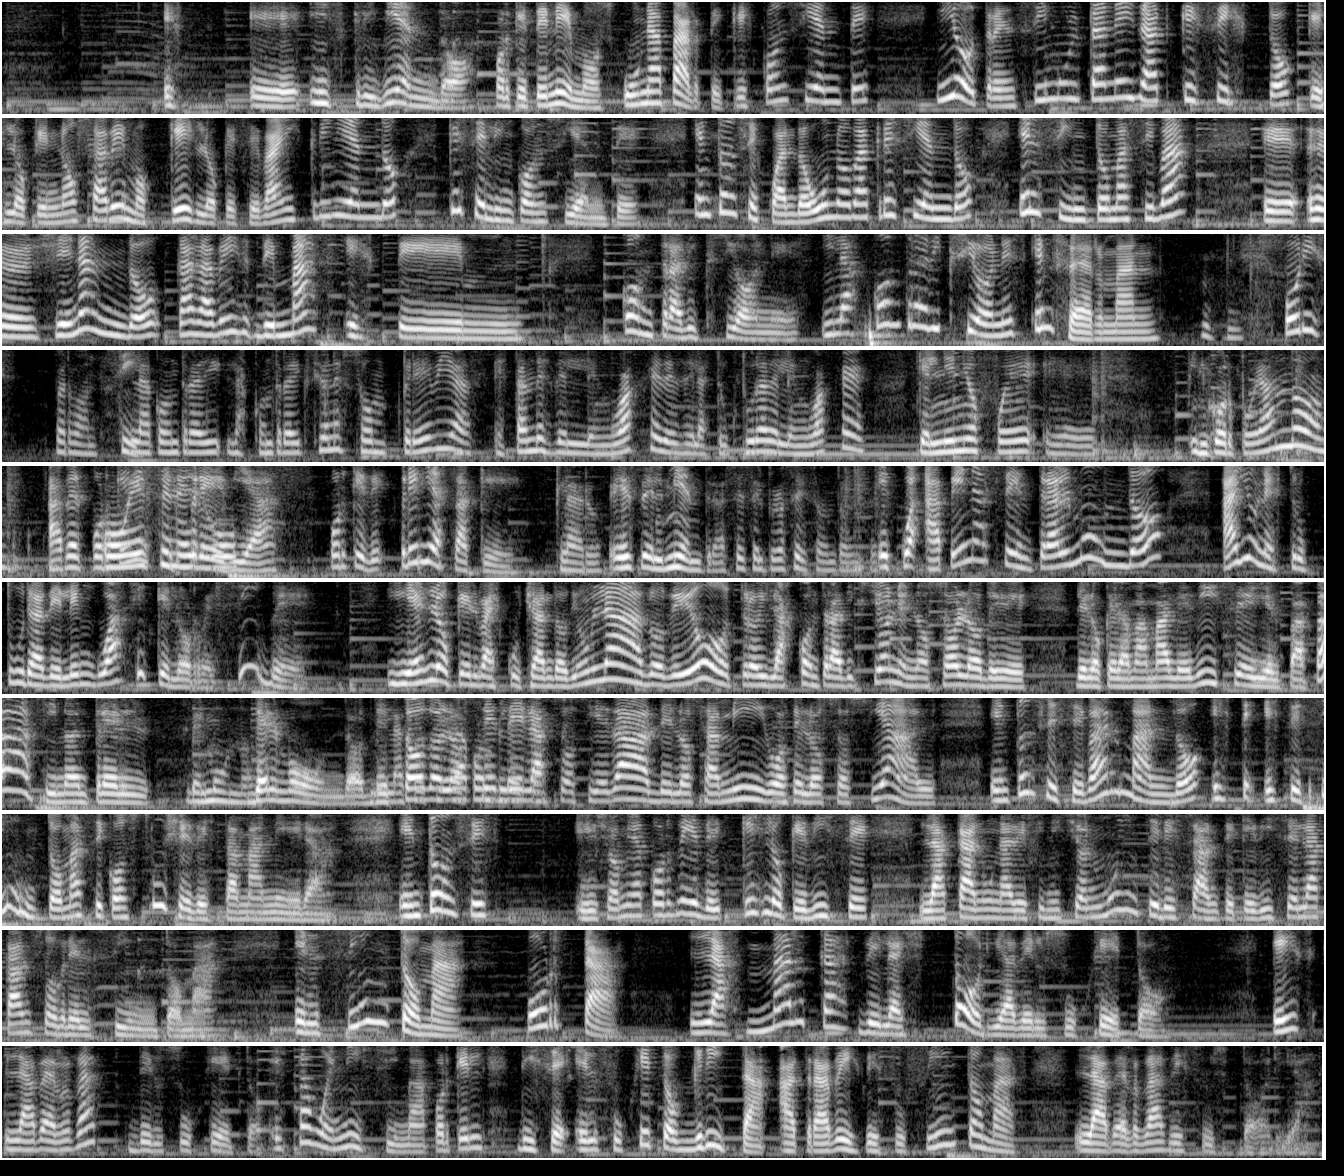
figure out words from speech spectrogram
eh, inscribiendo, porque tenemos una parte que es consciente y otra en simultaneidad que es esto, que es lo que no sabemos, qué es lo que se va inscribiendo, que es el inconsciente. Entonces cuando uno va creciendo, el síntoma se va eh, eh, llenando cada vez de más este, mm, contradicciones y las contradicciones enferman. Por Perdón, las contradicciones son previas, están desde el lenguaje, desde la estructura del lenguaje, que el niño fue eh, incorporando. A ver, ¿por qué es previas? ¿Por qué? ¿Previas a qué? Claro, es el mientras, es el proceso entonces. apenas entra al mundo, hay una estructura de lenguaje que lo recibe. Y es lo que él va escuchando de un lado, de otro, y las contradicciones no solo de, lo que la mamá le dice y el papá, sino entre el, del mundo. Del mundo, de, todo lo de la sociedad, de los amigos, de lo social. Entonces se va armando, este, este síntoma se construye de esta manera. Entonces, eh, yo me acordé de qué es lo que dice Lacan, una definición muy interesante que dice Lacan sobre el síntoma. El síntoma porta las marcas de la historia del sujeto. Es la verdad del sujeto. Está buenísima porque él dice, el sujeto grita a través de sus síntomas la verdad de su historia.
